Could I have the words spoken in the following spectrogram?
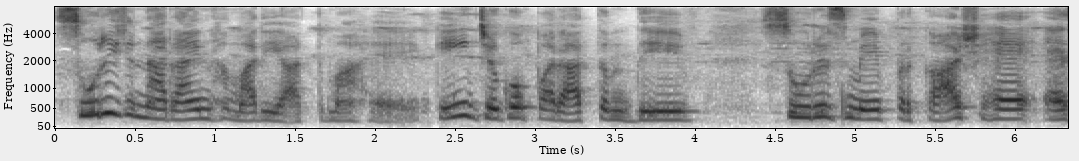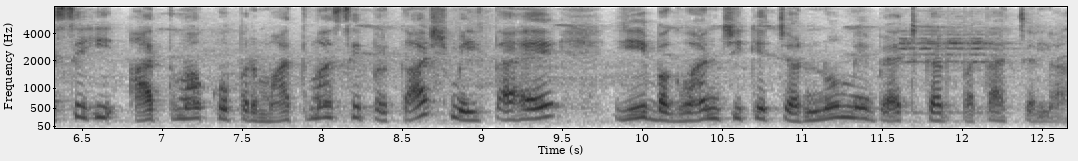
सूरज नारायण हमारी आत्मा है। कई जगहों पर आत्मदेव सूरज में प्रकाश है, ऐसे ही आत्मा को परमात्मा से प्रकाश मिलता है, ये भगवान जी के चरणों में बैठकर पता चला।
